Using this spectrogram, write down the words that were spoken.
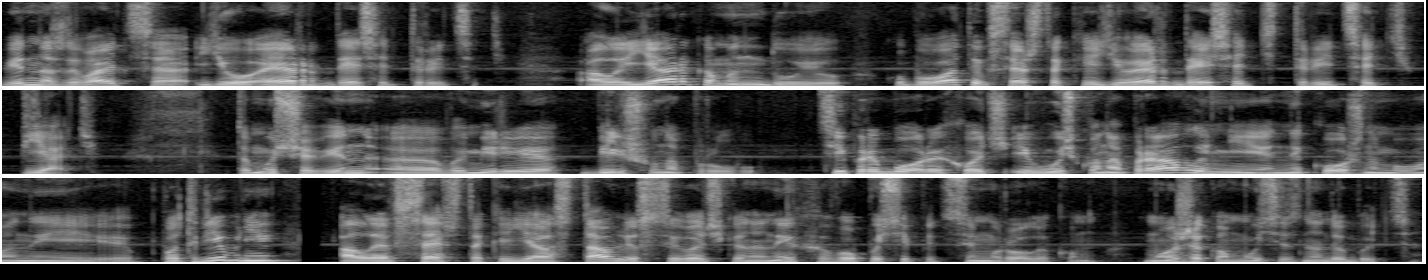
Він називається UR1030. Але я рекомендую купувати все ж таки UR1035, тому що він е, вимірює більшу напругу. Ці прибори, хоч і вузьконаправлені, не кожному вони потрібні, але все ж таки я оставлю ссылочки на них в описі під цим роликом. Може комусь і знадобиться.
